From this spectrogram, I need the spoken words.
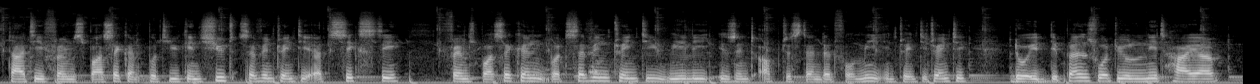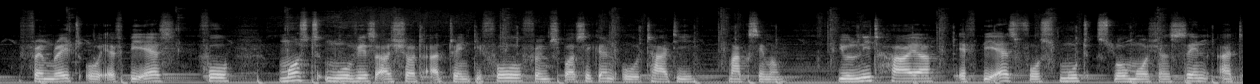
30 frames per second but you can shoot 720 at 60 frames per second but 720 really isn't up to standard for me in 2020 though it depends what you'll need higher frame rate or fps for most movies are shot at 24 frames per second or 30 maximum You'll need higher FPS for smooth slow motion scene at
